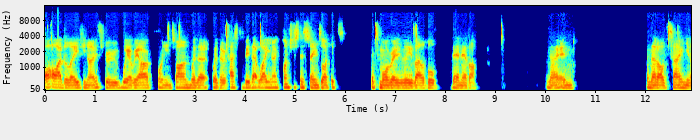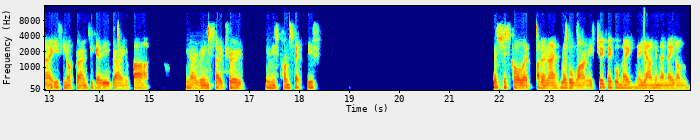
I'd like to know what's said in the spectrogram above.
I believe, you know, through where we are at a point in time, whether whether it has to be that way, you know, consciousness seems like it's it's more readily available than ever. You know, and and that old saying, you know, if you're not growing together, you're growing apart, you know, rings so true in this concept. If let's just call it, I don't know, level one. If two people meet and they're young and they meet on,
